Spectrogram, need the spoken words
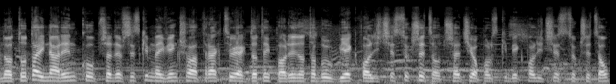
No tutaj na rynku przede wszystkim największą atrakcją jak do tej pory no to był bieg Policz się z Cukrzycą, trzeci opolski bieg Policz się z Cukrzycą.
